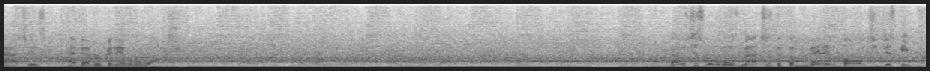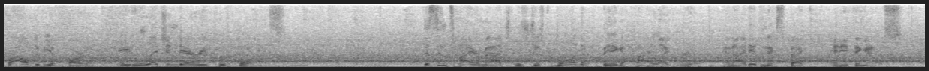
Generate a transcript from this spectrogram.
matches I've ever been able to watch. That was just one of those matches that the men involved should just be proud to be a part of. A legendary performance. This entire match was just one big highlight reel, and I didn't expect anything else.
